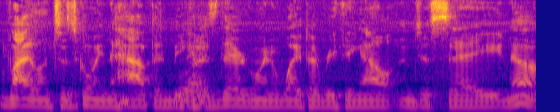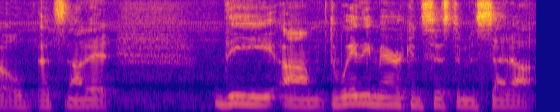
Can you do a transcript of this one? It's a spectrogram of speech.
violence is going to happen because Right. they're going to wipe everything out and just say, "No, that's not it." the um, the way the American system is set up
